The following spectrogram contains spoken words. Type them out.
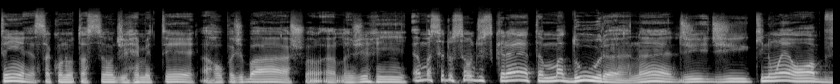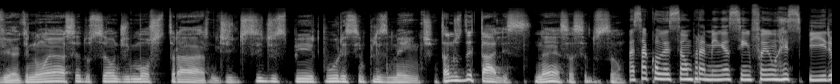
tem essa conotação de remeter a roupa de baixo, a, a lingerie. É uma sedução discreta, madura, né? De, de que não é óbvia, que não é a sedução de mostrar, de, de se despir pura e simplesmente. Tá nos detalhes, né? Essa sedução. Essa coleção para mim assim foi um respiro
